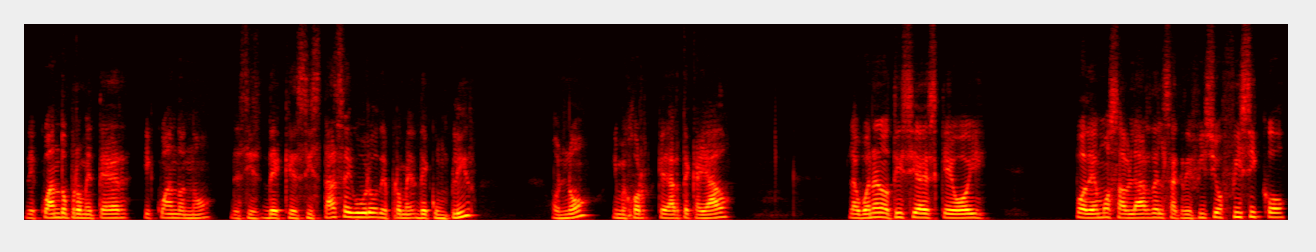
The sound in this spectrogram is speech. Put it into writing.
de cuándo prometer y cuándo no, de, que si estás seguro de, de cumplir o no, y mejor quedarte callado. La buena noticia es que hoy podemos hablar del sacrificio físico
